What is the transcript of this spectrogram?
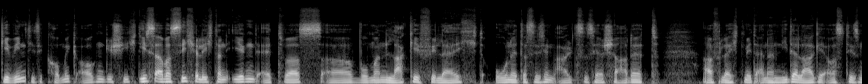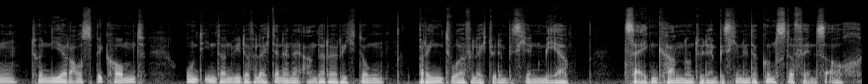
gewinnt. Diese Comic-Augen-Geschichte ist aber sicherlich dann irgendetwas, äh, wo man Lucky vielleicht, ohne dass es ihm allzu sehr schadet, äh, vielleicht mit einer Niederlage aus diesem Turnier rausbekommt und ihn dann wieder vielleicht in eine andere Richtung bringt, wo er vielleicht wieder ein bisschen mehr zeigen kann und wieder ein bisschen in der Gunst der Fans auch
